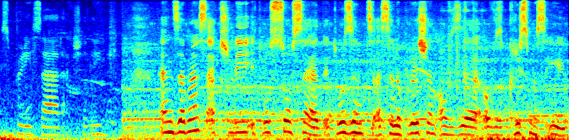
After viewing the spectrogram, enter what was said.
it's pretty sad actually. And the mass actually it was so sad. It wasn't a celebration of the of the Christmas Eve.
